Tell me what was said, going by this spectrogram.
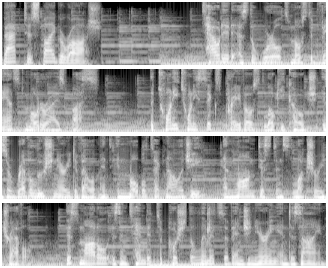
back to Spy Garage. Touted as the world's most advanced motorized bus, the 2026 Prevost Loki Coach is a revolutionary development in mobile technology and long-distance luxury travel. This model is intended to push the limits of engineering and design,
